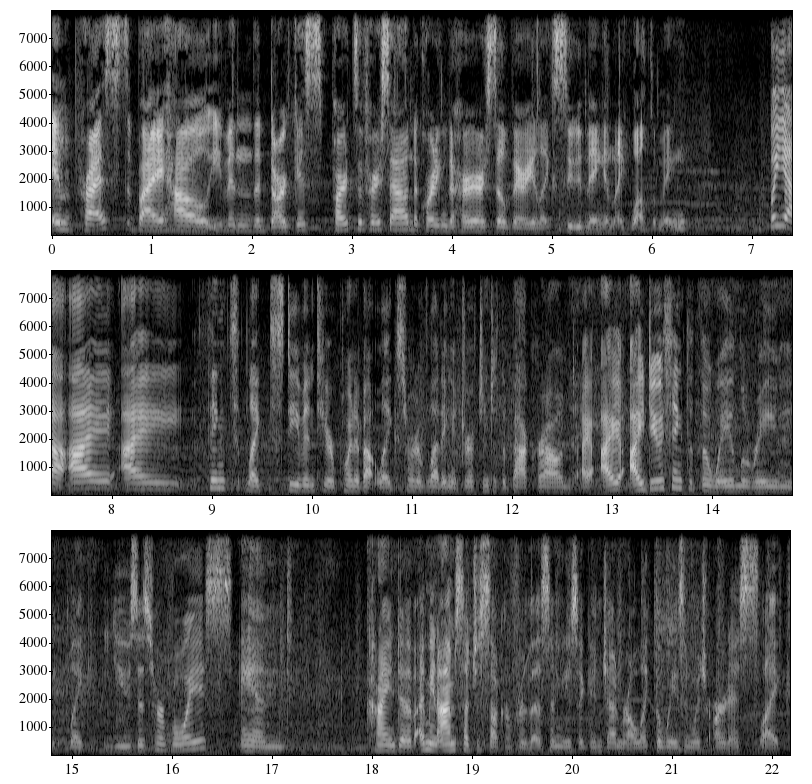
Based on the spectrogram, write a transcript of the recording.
impressed by how even the darkest parts of her sound, according to her, are still very like soothing and like welcoming. But yeah, I I think like Stephen to your point about like sort of letting it drift into the background. I, I, I do think that the way L'Rain like uses her voice and kind of I mean I'm such a sucker for this in music in general, like the ways in which artists like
